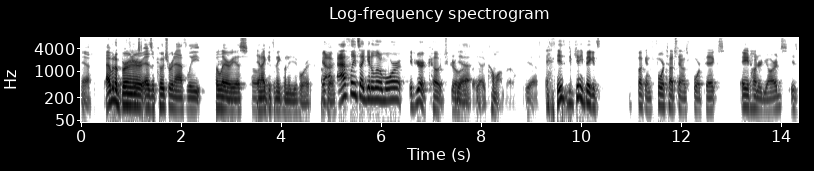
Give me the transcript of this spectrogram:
Yeah. Having a burner as a coach or an athlete hilarious, and I get to make fun of you for it. Yeah, athletes I get a little more. If you're a coach, grow Yeah, up. bro. yeah. Come on, bro. yeah. His Kenny Pickett's fucking four touchdowns, four picks, eight hundred yards is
